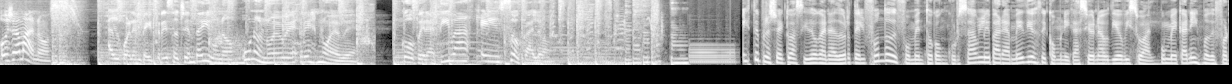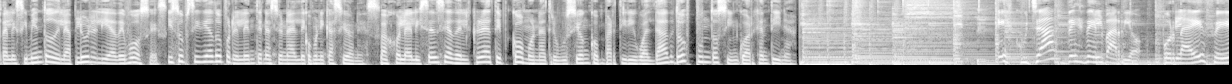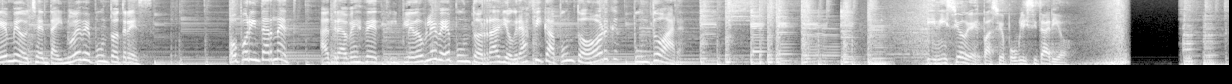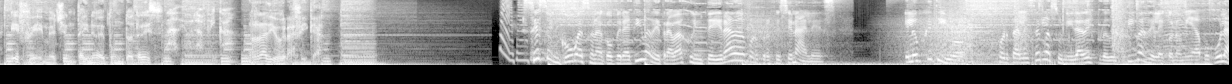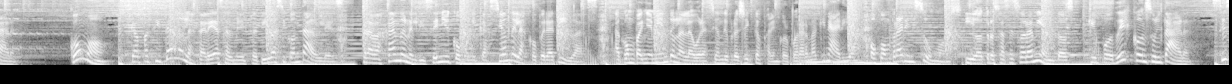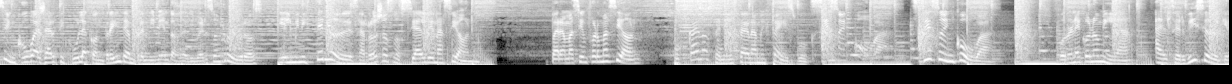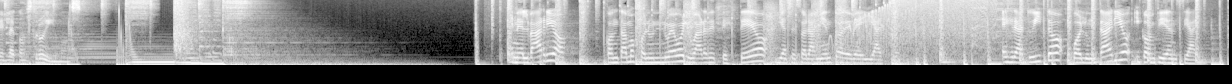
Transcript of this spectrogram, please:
O llamanos al 4381-1939. Cooperativa El Zócalo. Este proyecto ha sido ganador del Fondo de Fomento Concursable para Medios de Comunicación Audiovisual, un mecanismo de fortalecimiento de la pluralidad de voces y subsidiado por el Ente Nacional de Comunicaciones, bajo la licencia del Creative Commons Atribución Compartir Igualdad 2.5 Argentina. Escucha desde el barrio por la FM 89.3 o por internet a través de www.radiográfica.org.ar. Inicio de espacio publicitario. FM 89.3 Radiográfica. Radiográfica. CESO en Cuba es una cooperativa de trabajo integrada por profesionales. El objetivo, fortalecer las unidades productivas de la economía popular. ¿Cómo? Capacitando las tareas administrativas y contables, trabajando en el diseño y comunicación de las cooperativas, acompañamiento en la elaboración de proyectos para incorporar maquinaria o comprar insumos y otros asesoramientos que podés consultar. CESO en Cuba ya articula con 30 emprendimientos de diversos rubros y el Ministerio de Desarrollo Social de Nación. Para más información, búscanos en Instagram y Facebook. CESO en Cuba. CESO en Cuba. Por una economía al servicio de quienes la construimos. En el barrio contamos con un nuevo lugar de testeo y asesoramiento de VIH. Es gratuito, voluntario y confidencial.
